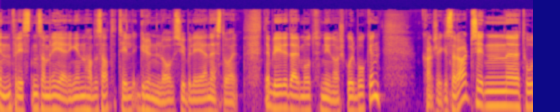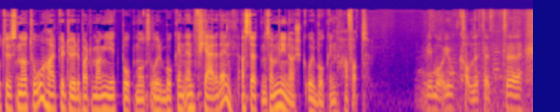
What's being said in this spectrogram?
innen fristen som regjeringen hadde satt til grunnlovsjubileet neste år. Det blir derimot nynorskordboken. Kanskje ikke så rart, siden 2002 har Kulturdepartementet gitt bokmålsordboken en fjerdedel av støtten som nynorskordboken har fått. Vi må jo kalle dette et eh,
